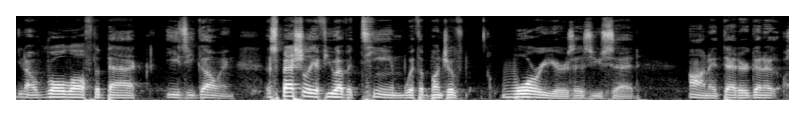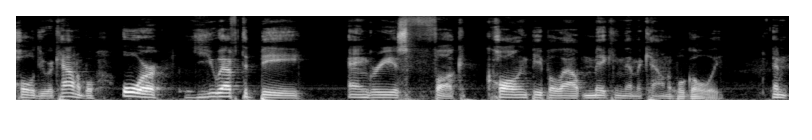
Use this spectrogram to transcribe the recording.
you know roll off the back, easy going. Especially if you have a team with a bunch of warriors, as you said, on it that are going to hold you accountable, or you have to be angry as fuck, calling people out, making them accountable goalie. And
